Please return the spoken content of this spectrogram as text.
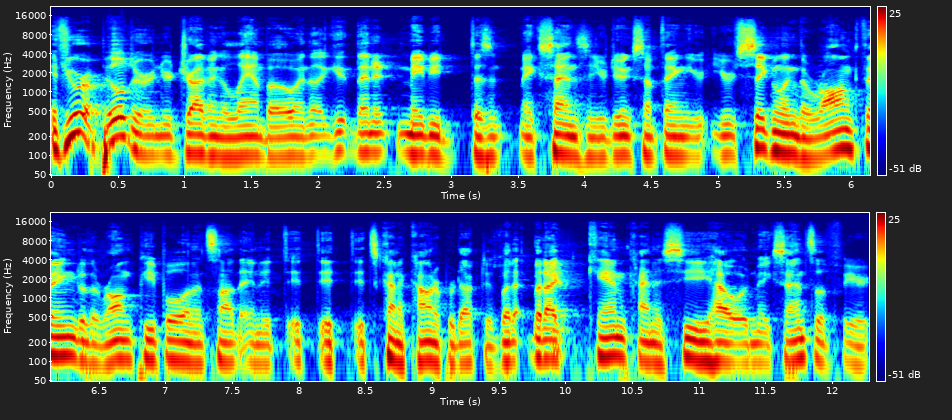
If you're a builder and you're driving a Lambo, and like, then it maybe doesn't make sense, and you're doing something, you're, you're signaling the wrong thing to the wrong people, and it's not, and it, it, it it's kind of counterproductive. But but I can kind of see how it would make sense if you're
